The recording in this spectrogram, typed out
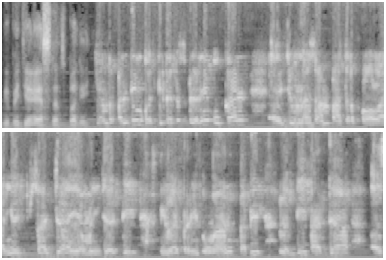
BPJS dan sebagainya. Yang terpenting buat kita itu sebenarnya bukan eh, jumlah sampah terkelolanya saja yang menjadi nilai perhitungan, tapi lebih pada eh,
